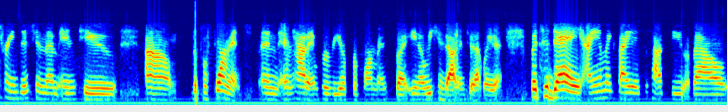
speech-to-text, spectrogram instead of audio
transition them into um, the performance and, and how to improve your performance. But, you know, we can dive into that later. But today, I am excited to talk to you about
